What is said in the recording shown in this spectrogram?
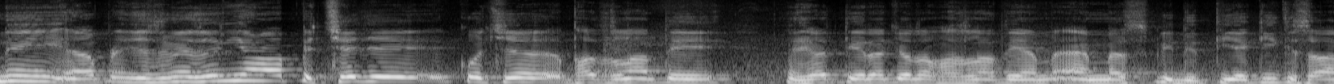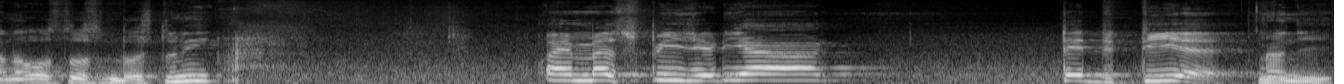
ਨਹੀਂ ਆਪਣੇ ਜਸਮੀਤ ਸਿੰਘ ਜੀ ਹੁਣ ਪਿੱਛੇ ਜੇ ਕੁਝ ਫਸਲਾਂ ਤੇ ਜਿਹੜਾ 13 14 ਫਸਲਾਂ ਤੇ ਐਮਐਸਪੀ ਦਿੱਤੀ ਹੈ ਕੀ ਕਿਸਾਨ ਉਸ ਤੋਂ ਸੰਤੁਸ਼ਟ ਨਹੀਂ? ਐਮਐਸਪੀ ਜਿਹੜੀਆਂ ਤੇ ਦਿੱਤੀ ਹੈ ਹਾਂਜੀ।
